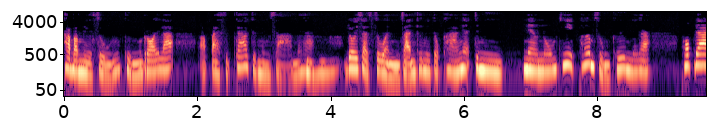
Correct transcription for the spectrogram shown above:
คาร์บาเมตสูงถึงร้อยละเอ่อ89.13 นะคะ โดยสัดส่วนสารเคมีตกค้างเนี่ยจะมีแนวโน้มที่เพิ่มสูงขึ้นนะคะ พบได้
